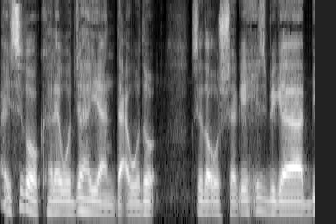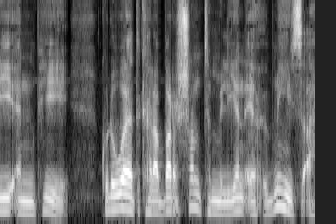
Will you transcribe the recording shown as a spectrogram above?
ay sidoo kale wajahayaan dacwado. Sida uu sheegay xisbiga b n p ku dhowaad kalabar shanta milyan ee xubnihiisa ah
